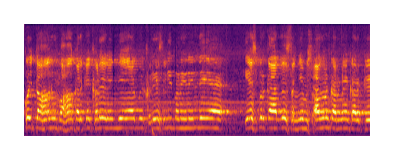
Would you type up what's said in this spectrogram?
ਕੋਈ ਤਾਹਾਂ ਨੂੰ ਬਾਹਾਂ ਕਰਕੇ ਖੜੇ ਰਹਿੰਦੇ ਆ ਕੋਈ ਖੜੇਸੜੀ ਬਣੇ ਰਹਿੰਦੇ ਆ। ਇਸ ਪ੍ਰਕਾਰ ਦੇ ਸੰਯਮ ਸਾਧਨ ਕਰਨੇ ਕਰਕੇ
